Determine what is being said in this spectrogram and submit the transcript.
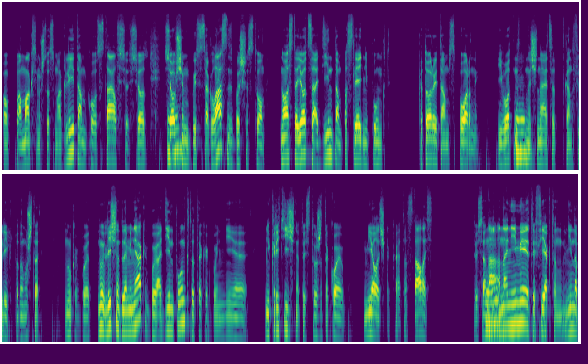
по, максимуму, что смогли, там, код стайл, все, все, все, mm-hmm. в общем, вы согласны с большинством, но остается один там последний пункт, который там спорный. И вот mm-hmm. начинается конфликт, потому что, ну, как бы, ну, лично для меня, как бы, один пункт это как бы не, не критично, то есть тоже такое мелочь какая-то осталась. То есть она, mm-hmm. она не имеет эффекта ни на,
